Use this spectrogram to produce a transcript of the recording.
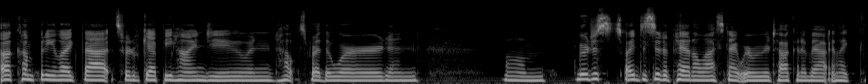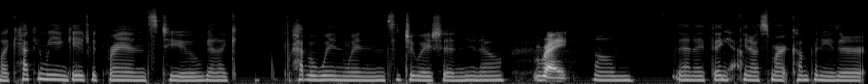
a company like that sort of get behind you and help spread the word. And um, we were just I just did a panel last night where we were talking about like like how can we engage with brands to you know, like have a win win situation. You know, right. Um, and I think, yeah. you know, smart companies are,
